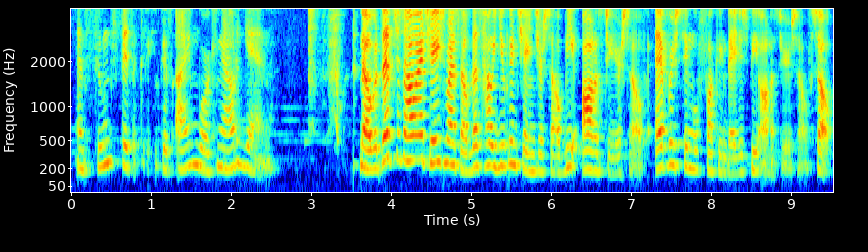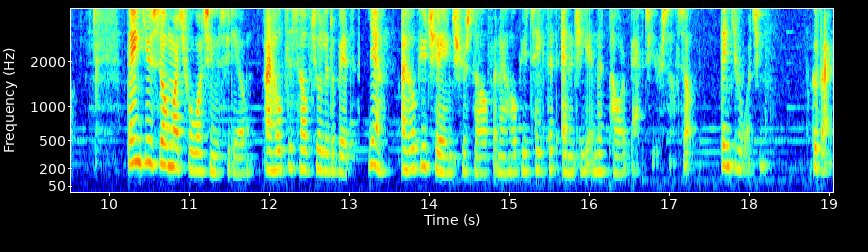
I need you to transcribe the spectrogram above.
and soon physically because I'm working out again. No, but that's just how I changed myself. That's how you can change yourself. Be honest to yourself. Every single fucking day, just be honest to yourself. So, thank you so much for watching this video. I hope this helped you a little bit. Yeah, I hope you change yourself and I hope you take that energy and that power back to yourself. So, thank you for watching. Goodbye.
